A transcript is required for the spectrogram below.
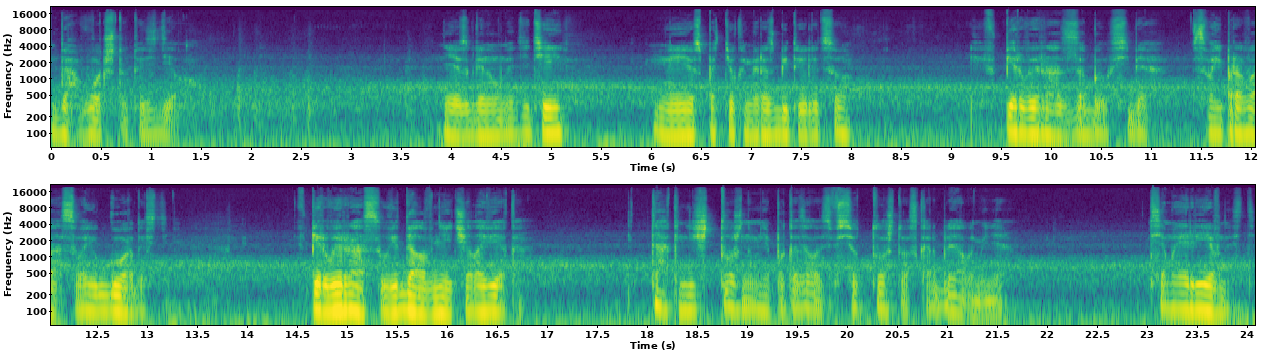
«Да, вот что ты сделал». Я взглянул на детей, на ее с подтеками разбитое лицо, и в первый раз забыл себя, свои права, свою гордость первый раз увидал в ней человека. И так ничтожно мне показалось все то, что оскорбляло меня. Вся моя ревность.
